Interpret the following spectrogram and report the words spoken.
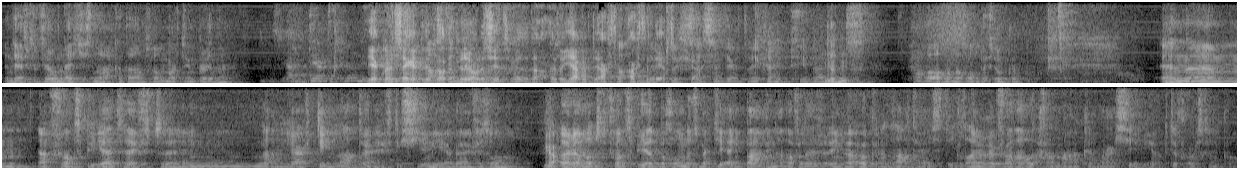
En die heeft het heel netjes nagedaan van Martin Brenner. Dat is jaren 30, hè? Ja, ik wil net zeggen, in welke 38. periode zitten we? De- Uit de jaren 38, 38 ja. 36, ik weet niet precies, maar Mhm. dat gaan we allemaal nog onderzoeken. En ehm, nou, Frans Piet heeft eh, in, nou, een jaar of tien later heeft die Jimmy erbij verzonnen. Ja. Oh, nou, want Frans Piet begon dus met die één pagina afleveringen ook. En later is die langere verhalen gaan maken waar Jimmy ook tevoorschijn kwam.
